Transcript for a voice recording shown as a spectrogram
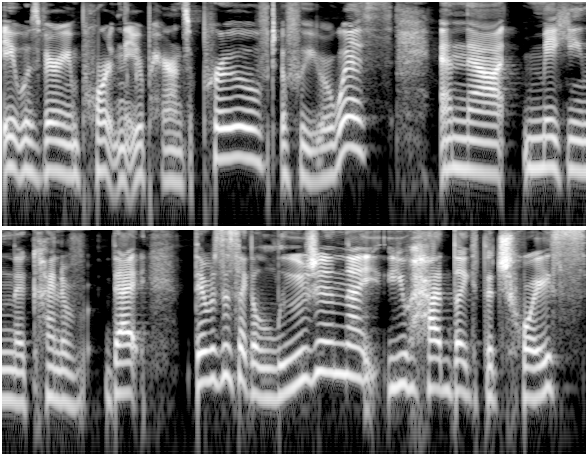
it was very important that your parents approved of who you were with and that making the kind of that there was this like illusion that you had like the choice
